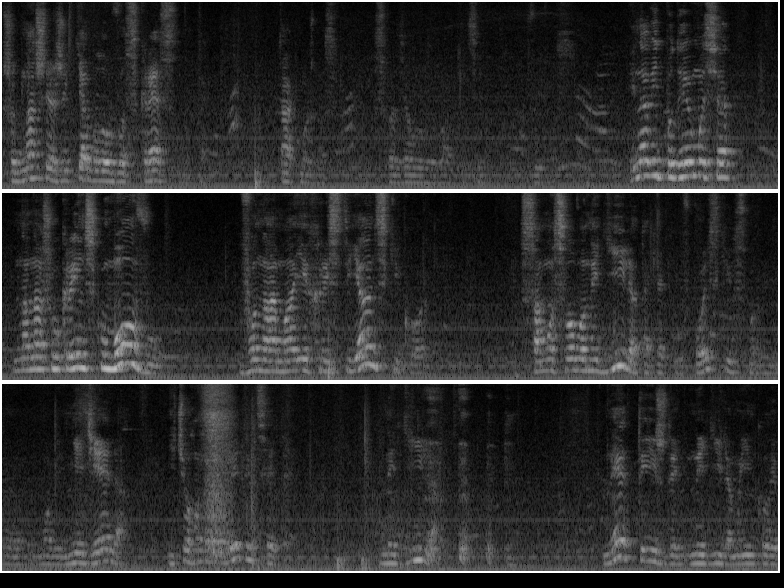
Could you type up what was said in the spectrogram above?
щоб наше життя було воскреснуте. Так можна сфразеолувати цей вираз. І навіть подивимося на нашу українську мову. Вона має християнські корні. Само слово неділя, так як і в польській мові, неділя, нічого не робити в цей день. Неділя. Не тиждень, неділя, ми інколи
